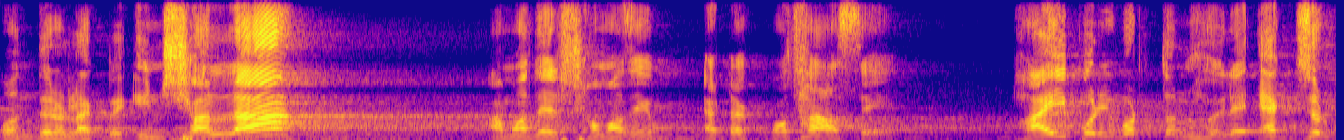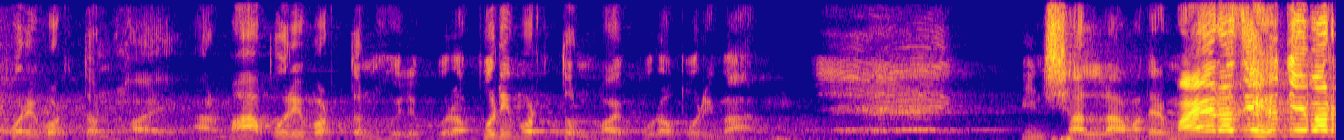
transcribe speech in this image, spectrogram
বোনদেরও লাগবে। ইনশাল্লাহ আমাদের সমাজে একটা কথা আছে ভাই পরিবর্তন হইলে একজন পরিবর্তন হয়, আর মা পরিবর্তন হইলে পুরো পরিবর্তন হয় পুরো পরিবার। ইনশাল্লাহ আমাদের মায়েরা যেহেতু এবার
